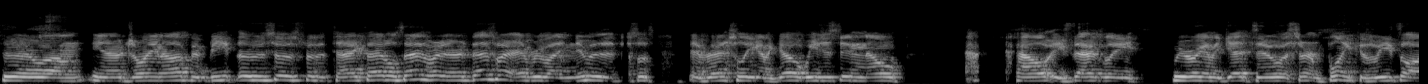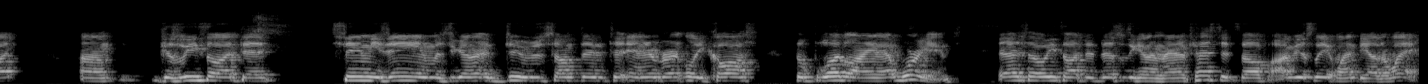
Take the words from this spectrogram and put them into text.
to um, you know join up and beat the Usos for the tag titles. That's where that's where everybody knew that this was eventually going to go. We just didn't know how exactly we were going to get to a certain point because we thought um because we thought that Sami Zayn was going to do something to inadvertently cost the bloodline at War Games. that's how we thought that this was going to manifest itself. Obviously, it went the other way.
